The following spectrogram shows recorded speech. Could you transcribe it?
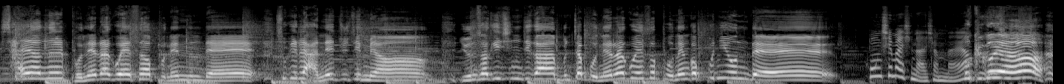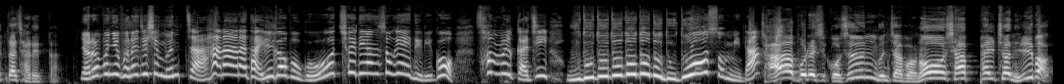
사연을 보내라고 해서 보냈는데 소개를 안 해주시면 윤석이 신지가 문자 보내라고 해서 보낸 것 뿐이온데 홍시 맛이 나셨나요? 어 그거야 나 잘했다 여러분이 보내주신 문자 하나하나 다 읽어보고 최대한 소개해드리고 선물까지 우두두두두두두두 쏩니다. 자 보내실 곳은 문자번호 샵 8001번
